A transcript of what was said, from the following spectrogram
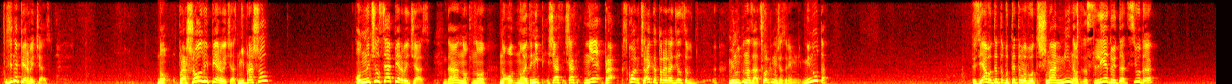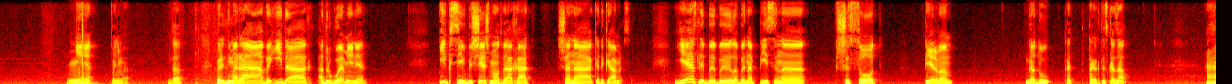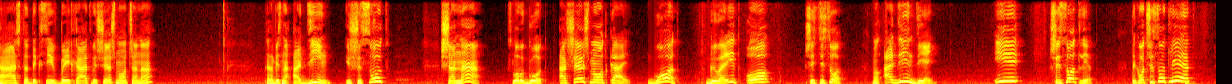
Действительно первый час. Но прошел ли первый час? Не прошел. Он начался первый час, да, но, но, но, но это не сейчас, сейчас не про сколько человек, который родился в, минуту назад, сколько мы сейчас времени? Минута. То есть я вот, это, вот этого вот шмамина, вот это следует отсюда, не понимаю. Да? Говорит Гимара, в идах, а другое мнение. Иксив бешеш меот веахат шана кадекамрес. Если бы было бы написано в 601 году, как- так как ты сказал, Гашта дексив бейхат вешешмот шана. Когда написано один из 600, шана, слово год, а шешмот кай, год говорит о 600. Мол, один день и 600 лет. Так вот, 600 лет,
